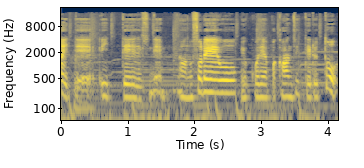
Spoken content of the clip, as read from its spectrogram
えていってですね。あのそれを横でやっぱ感じてると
